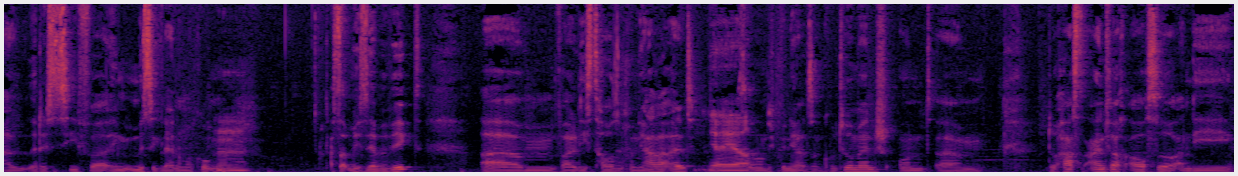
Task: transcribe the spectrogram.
Al-Recifa, irgendwie müsste ich gleich nochmal gucken. Mhm. Das hat mich sehr bewegt, ähm, weil die ist tausend von Jahre alt. Ja, ja. So, und ich bin ja halt so ein Kulturmensch und ähm, du hast einfach auch so an die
